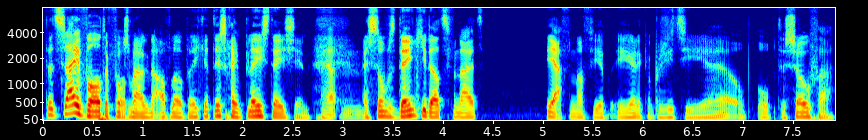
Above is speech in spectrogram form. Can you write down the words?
Dat zei Walter volgens mij ook na afloop. Weet je, het is geen PlayStation. Ja. En soms denk je dat vanuit, ja, vanaf je heerlijke positie eh, op, op de sofa.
